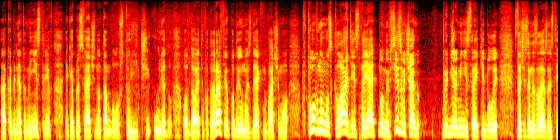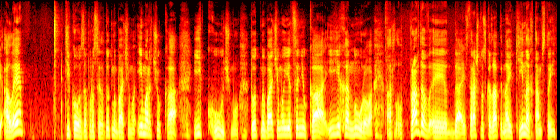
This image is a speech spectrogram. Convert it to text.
е, Кабінету міністрів, яке присвячено там було сторіччі уряду. От давайте фотографію подивимось, де як ми бачимо в повному складі стоять. Ну не всі, звичайно, прем'єр-міністри, які були за часи незалежності, але. Ті, кого запросили. Тут ми бачимо і Марчука, і Кучму. Тут ми бачимо і Яценюка, і Єханурова. А от правда, е, да, і страшно сказати, навіть кінах там стоїть.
